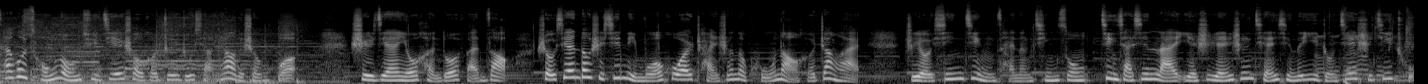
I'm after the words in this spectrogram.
才会从容去接受和追逐想要的生活。世间有很多烦躁，首先都是心理模糊而产生的苦恼和障碍。只有心静，才能轻松。静下心来，也是人生前行的一种坚实基础，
